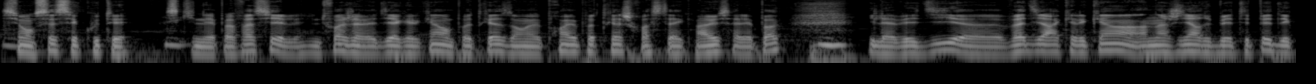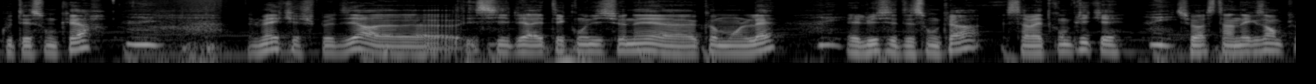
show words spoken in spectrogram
si on sait s'écouter, ce qui n'est pas facile. Une fois, j'avais dit à quelqu'un en podcast, dans mes premiers podcasts, je crois que c'était avec Marius à l'époque, Mm. il avait dit euh, va dire à quelqu'un, un ingénieur du BTP, d'écouter son cœur. Le mec, je peux dire, euh, s'il a été conditionné euh, comme on l'est, et lui c'était son cas, ça va être compliqué. Tu vois, c'est un exemple.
